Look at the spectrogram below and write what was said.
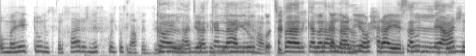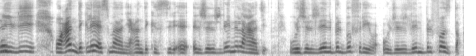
امهات تونس في الخارج ناس الكل تصنع في الزرير كلها تبارك الله عليهم تبارك الله تبارك الله عليهم. عليه وحراير صلي على النبي وعندك ليه اسمعني عندك الجلجلين العادي والجلجلين بالبوفريوة والجلجلين بالفستق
